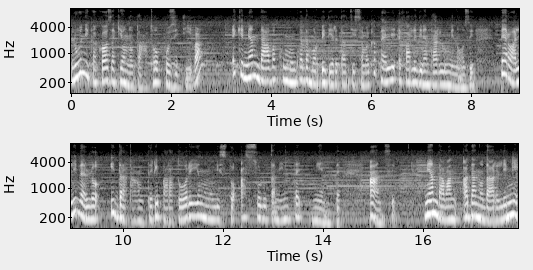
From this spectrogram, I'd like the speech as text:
L'unica cosa che ho notato positiva è che mi andava comunque ad ammorbidire tantissimo i capelli e farli diventare luminosi. Però a livello idratante, riparatore io non ho visto assolutamente niente. Anzi mi andavano ad annodare le mie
